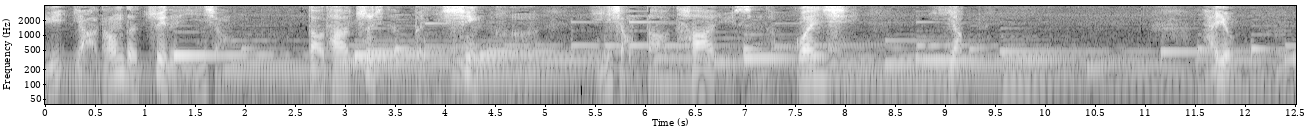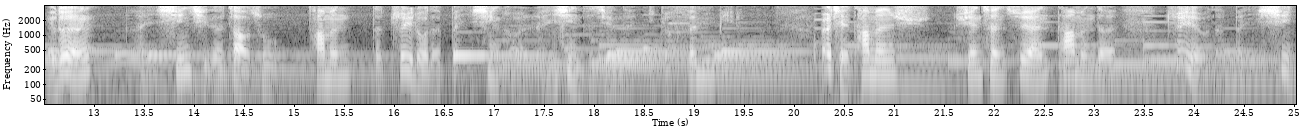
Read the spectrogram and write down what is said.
与亚当的罪的影响到他自己的本性和影响到他与神的关系。一样，还有，有的人很新奇的造出他们的坠落的本性和人性之间的一个分别，而且他们宣称，虽然他们的坠落的本性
